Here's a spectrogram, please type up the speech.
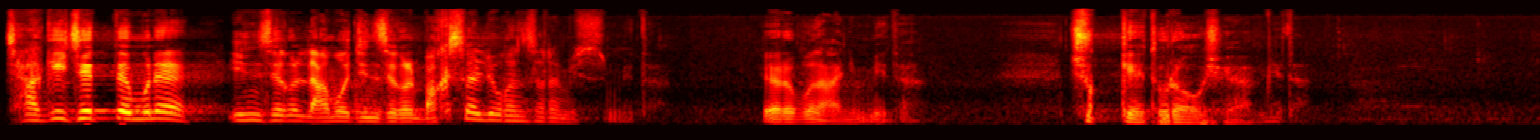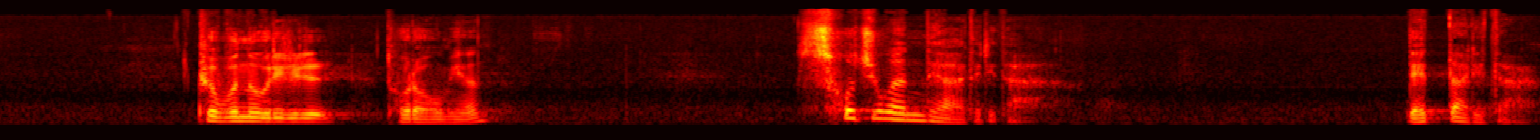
자기 죄 때문에 인생을 나머지 인생을 막 살려고 하는 사람이 있습니다. 여러분 아닙니다. 죽게 돌아오셔야 합니다. 그분은 우리를 돌아오면 소중한 내 아들이다. 내 딸이다.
